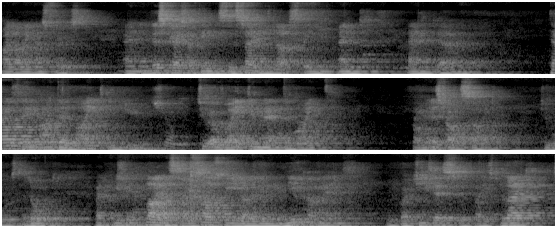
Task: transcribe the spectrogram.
by loving us first. And in this I think it's the same. He loves them and and um, tells them, "I delight in you," Sure. to awaken that delight from Israel's side towards the Lord. But we can apply this to ourselves. We are living in the new covenant. We've got Jesus. We've got His blood.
